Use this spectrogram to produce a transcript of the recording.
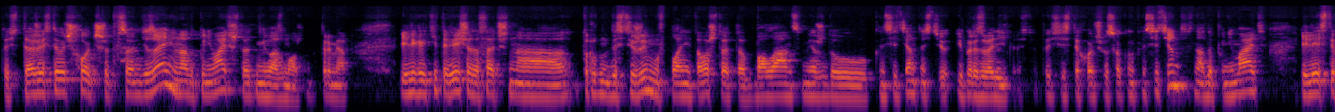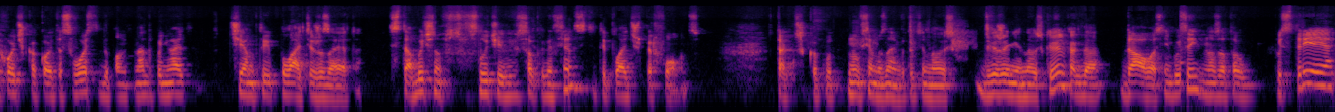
То есть даже если ты очень хочешь это в своем дизайне, надо понимать, что это невозможно, например. Или какие-то вещи достаточно труднодостижимы в плане того, что это баланс между консистентностью и производительностью. То есть если ты хочешь высокую консистентность, надо понимать, или если ты хочешь какое-то свойство дополнительное, надо понимать, чем ты платишь за это. Если обычно в случае высокой консистентности ты платишь перформанс. Так же, как вот, ну, все мы знаем вот эти NoS, движения NoSQL, когда, да, у вас не быстрее, но зато быстрее,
